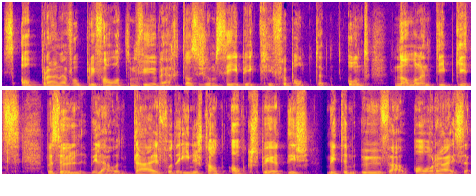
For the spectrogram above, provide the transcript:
das Abbrennen von privatem Feuerwerk, das ist am Seebecken verboten. Und nochmal ein Tipp gibt's, man soll, weil auch ein Teil von der Innenstadt abgesperrt ist, mit dem ÖV anreisen.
